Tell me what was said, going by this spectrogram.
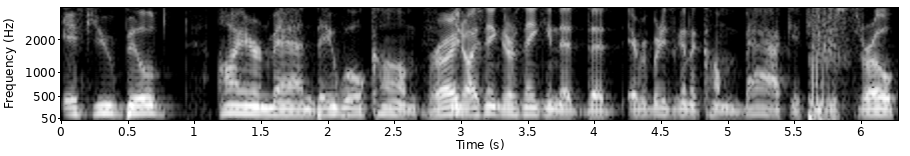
if you build Iron Man, they will come. Right. You know, I think they're thinking that that everybody's going to come back if you just throw.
